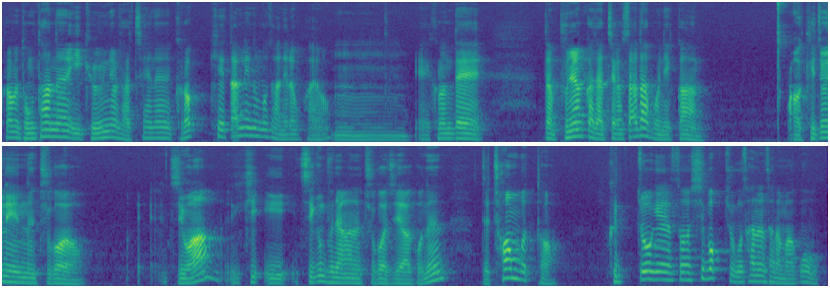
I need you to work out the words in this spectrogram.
그러면 동탄은 이 교육열 자체는 그렇게 딸리는 것은 아니라고 봐요. 음. 예, 그런데 일단 분양가 자체가 싸다 보니까 어, 기존에 있는 주거 지와 이, 기- 이 지금 분양하는 주거지하고는 이제 처음부터 그쪽에서 10억 주고 사는 사람하고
